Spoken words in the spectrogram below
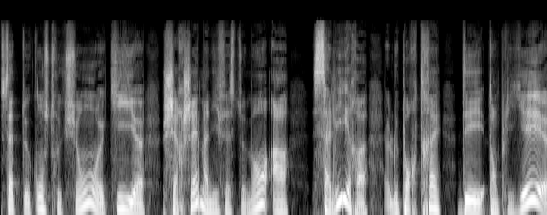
cette construction qui cherchait manifestement à salir le portrait des Templiers,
